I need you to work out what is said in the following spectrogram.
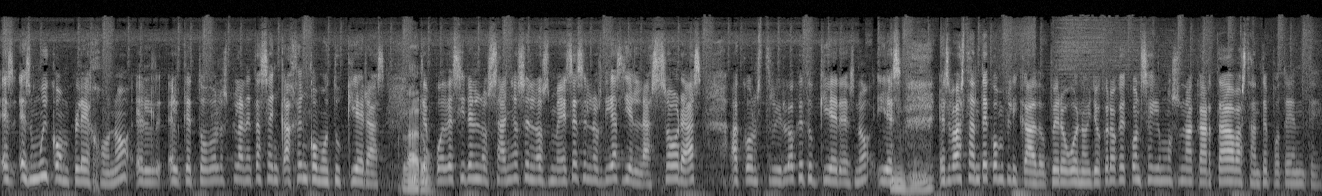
es, muy complejo, ¿no? El, que todos los planetas encajen como tú quieras. Y te puedes ir en los años, en los meses, en los días y en las horas a construir lo que tú quieres, ¿no? Y es, es bastante complicado, pero bueno, yo creo que conseguimos una carta bastante potente.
